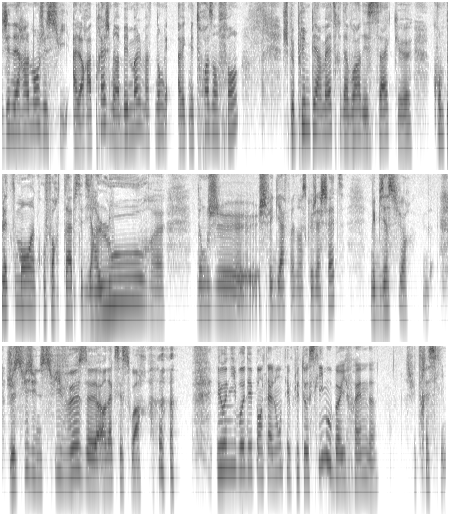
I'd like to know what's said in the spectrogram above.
Généralement, je suis. Alors après, je mets un bémol maintenant avec mes trois enfants. Je peux plus me permettre d'avoir des sacs euh, complètement inconfortables, c'est-à-dire lourds. Donc je, je fais gaffe maintenant à ce que j'achète. Mais bien sûr, je suis une suiveuse euh, en accessoires. Et au niveau des pantalons, t'es plutôt slim ou boyfriend? Je suis très slim.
